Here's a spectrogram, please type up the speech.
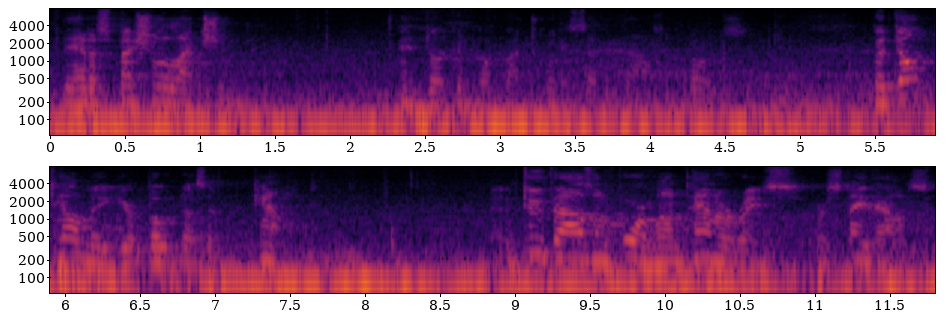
they had a special election, and Durkin won by 27,000 votes. But don't tell me your vote doesn't count. In 2004, Montana race for State House,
